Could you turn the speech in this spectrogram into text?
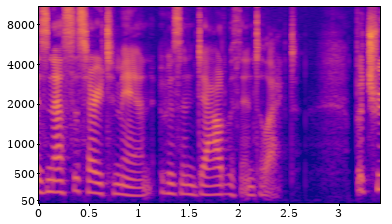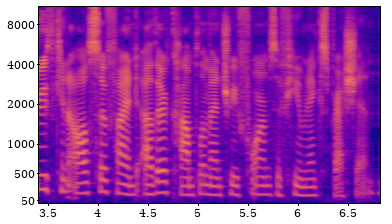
is necessary to man who is endowed with intellect. But truth can also find other complementary forms of human expression.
